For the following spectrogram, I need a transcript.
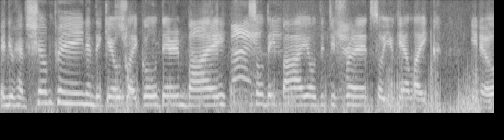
and you have champagne and the girls like go there and buy. Buy, So they buy all the different. So you get like you know,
